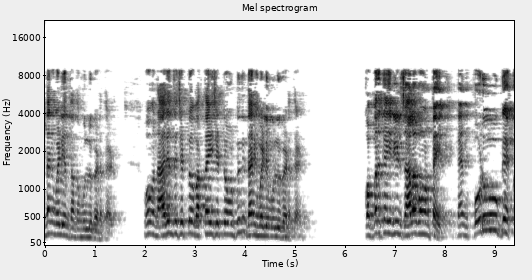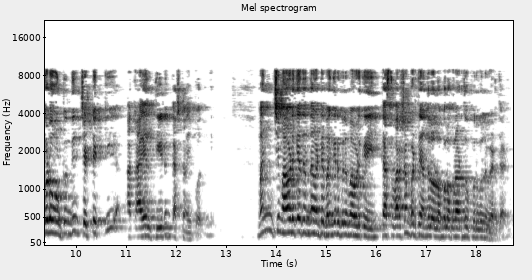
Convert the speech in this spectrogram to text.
దానికి మళ్ళీ ఇంతంత ముళ్ళు పెడతాడు. ఓ నారింజ చెట్టు బత్తాయి చెట్టు ఉంటుంది దానికి మళ్ళీ ముళ్ళు పెడతాడు. కొబ్బరికాయ నీళ్ళు చాలా బాగుంటాయి. కానీ పొడుగ్గా ఎక్కడో ఉంటుంది చెట్టు ఎక్కి ఆ కాయలు తీయడం కష్టమైపోతుంది. మంచి మామిడికాయ తిందామంటే బంగిరపల్లి మామిడికాయ కాస్త వర్షం పడితే అందులో లొకలొకలాడుతూ పురుగులు పెడతాడు.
